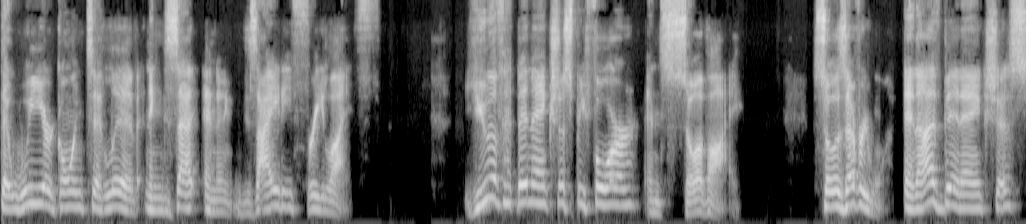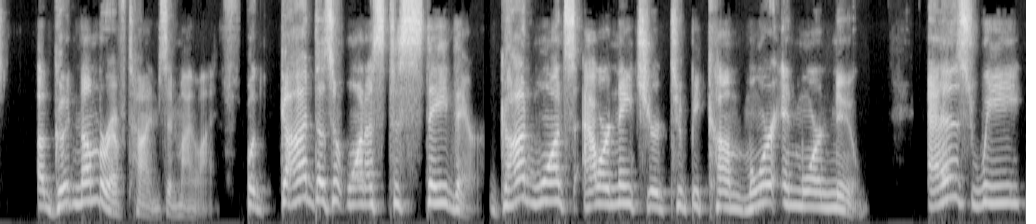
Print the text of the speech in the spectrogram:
that we are going to live an, anxiety free life. You have been anxious before, and so have I. So has everyone. And I've been anxious a good number of times in my life. But God doesn't want us to stay there. God wants our nature to become more and more new. As we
